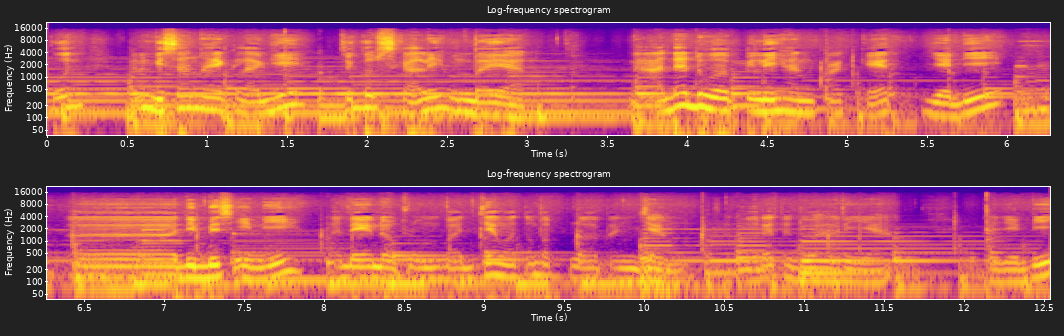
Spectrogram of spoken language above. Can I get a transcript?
pun dan bisa naik lagi cukup sekali membayar. Nah ada dua pilihan paket jadi uh, di bis ini ada yang 24 jam atau 48 jam satu hari atau dua hari ya. Nah, jadi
